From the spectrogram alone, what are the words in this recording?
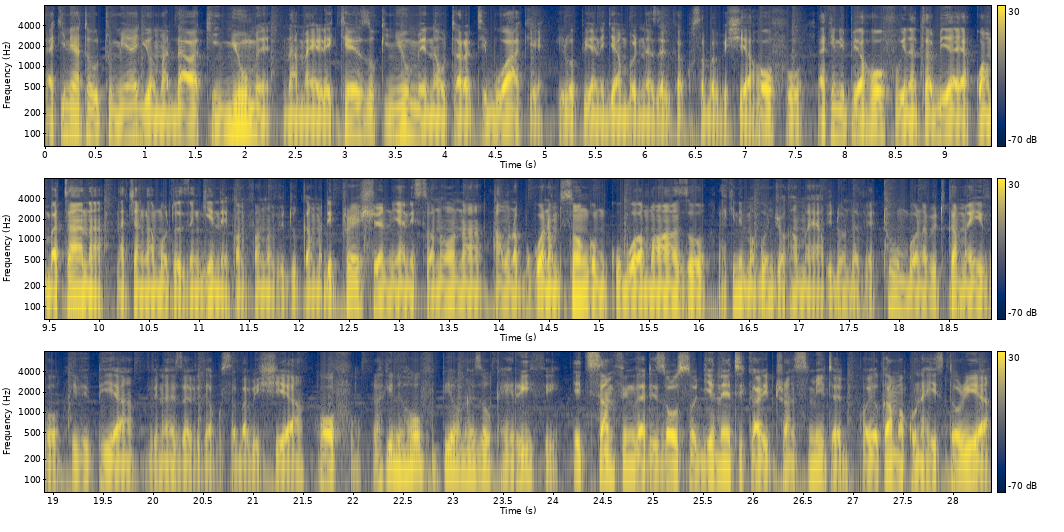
Lakini hata utumiaji wa madawa kinyume na maelekezo kinyume na utaratibu wake hilo pia ni jambo linaweza likakusababishia hofu. Lakini pia hofu ina tabia ya kuambatana na changamoto zingine. Kwa mfano vitu kama depression yani sonona ama unapokuwa na msongo mkubwa wa mawazo lakini magonjwa kama ya vidonda vya tumbo na vitu kama hivyo hivi pia vinaweza vikakusababishia hofu. Lakini hofu pia unaweza ukairithi. Its something that is also genetically transmitted. Kwa hiyo kama kuna historia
